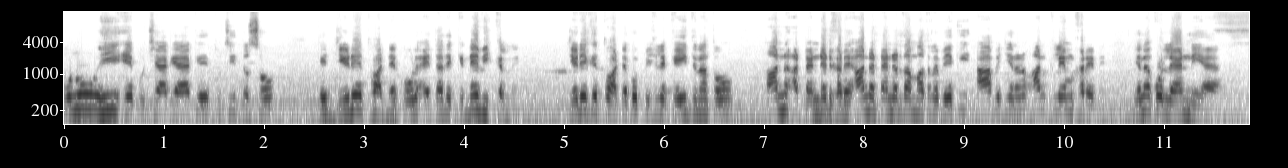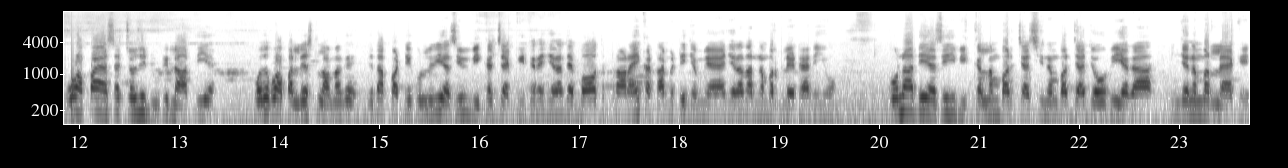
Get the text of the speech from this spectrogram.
ਉਹਨੂੰ ਹੀ ਇਹ ਪੁੱਛਿਆ ਗਿਆ ਕਿ ਤੁਸੀਂ ਦੱਸੋ ਕਿ ਜਿਹੜੇ ਤੁਹਾਡੇ ਕੋਲ ਇਦਾਂ ਦੇ ਕਿੰਨੇ ਵਹੀਕਲ ਨੇ, ਜਿਹੜੇ ਕਿ ਤੁਹਾਡੇ ਕੋਲ ਪਿਛਲੇ ਕਈ ਦਿਨਾਂ ਤੋਂ ਅਨਅਟੈਂਡਡ ਖੜੇ। ਅਨਅਟੈਂਡਡ ਦਾ ਮਤਲਬ ਇਹ ਕਿ ਆਪ ਜਿਹਨਾਂ ਨੂੰ ਅਨਕਲੇਮ ਖੜੇ ਨੇ ਜਿਹਨਾਂ ਕੋਲ ਲੈਣ ਨਹੀਂ ਆਇਆ, ਉਹ ਆਪਾਂ ਐਸਐਚਓ ਦੀ ਡਿਊਟੀ ਲਾਤੀ ਹੈ। ਉਹਦੇ ਕੋਲ ਆਪਾਂ ਲਿਸਟ ਲਾਵਾਂਗੇ। ਜਿਹਦਾ ਪਾਰਟਿਕੂਲਰਲੀ ਅਸੀਂ ਵੀ ਵਹੀਕਲ ਚੈੱਕ ਕੀਤੇ ਨੇ, ਜਿਨ੍ਹਾਂ ਤੇ ਬਹੁਤ ਪੁਰਾਣਾ ਹੀ ਘੱਟਾ ਮਿੱਟੀ ਜੰਮਿਆ ਹੈ ਜਿਨ੍ਹਾਂ ਦਾ ਨੰਬਰ ਪਲੇਟ ਹੈ ਨਹੀਂ ਉਹ। ਉਹਨਾਂ ਦੇ ਅਸੀਂ ਵਹੀਕਲ ਨੰਬਰ ਚੈਸੀ ਨੰਬਰ ਜਾਂ ਜੋ ਵੀ ਹੈਗਾ ਇੰਜਨ ਨੰਬਰ ਲੈ ਕੇ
